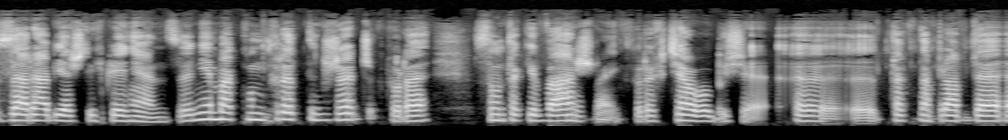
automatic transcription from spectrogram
zarabiać tych pieniędzy, nie ma konkretnych rzeczy, które są takie ważne i które chciałoby się e, e, tak naprawdę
